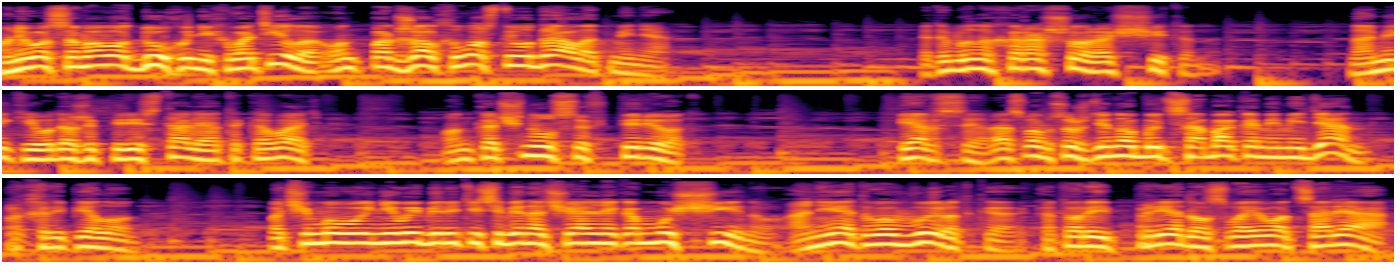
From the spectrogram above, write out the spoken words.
У него самого духу не хватило, он поджал хвост и удрал от меня!» Это было хорошо рассчитано. На миг его даже перестали атаковать. Он качнулся вперед. «Персы, раз вам суждено быть собаками медян», — прохрипел он, — «почему вы не выберете себе начальником мужчину, а не этого выродка, который предал своего царя,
